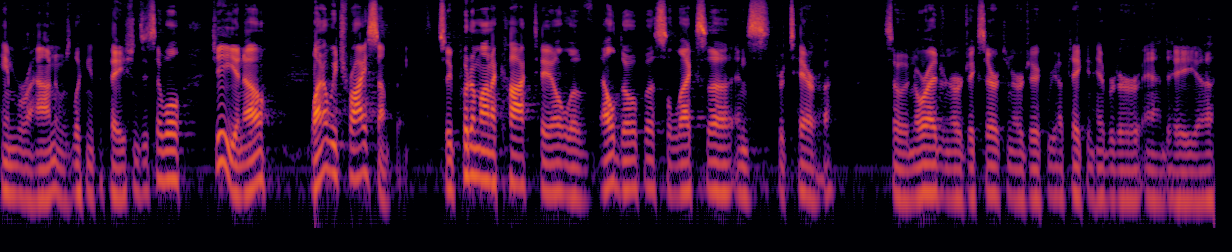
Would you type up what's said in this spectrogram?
came around and was looking at the patients. He said, well, gee, you know, why don't we try something? So he put him on a cocktail of L-DOPA, Celexa, and Strattera. So a noradrenergic, serotonergic, reuptake inhibitor, and a, uh,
